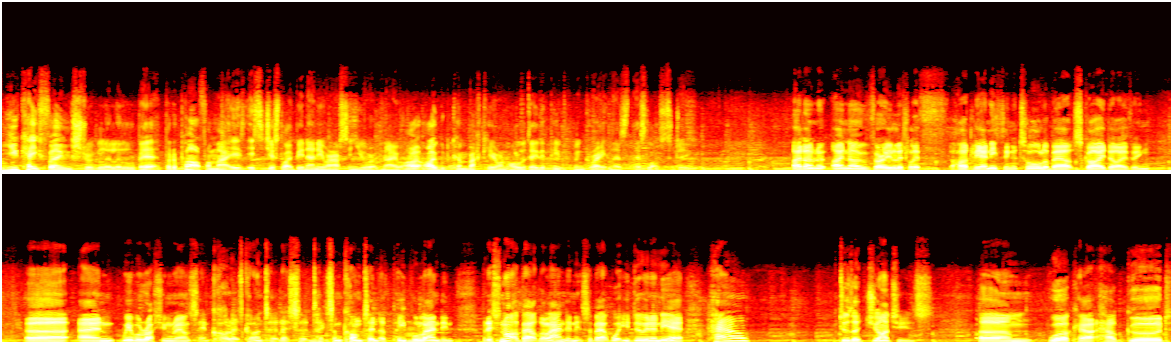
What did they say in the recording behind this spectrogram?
UK phones struggle a little bit, but apart from that, it's just like being anywhere else in Europe now. I, I would come back here on holiday. The people have been great, and there's, there's lots to do. I don't know. I know very little, if hardly anything at all, about skydiving. Uh, and we were rushing around saying, "God, let's go and take, let's uh, take some content of people mm. landing." But it's not about the landing; it's about what you're doing in the air. How do the judges um, work out how good,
